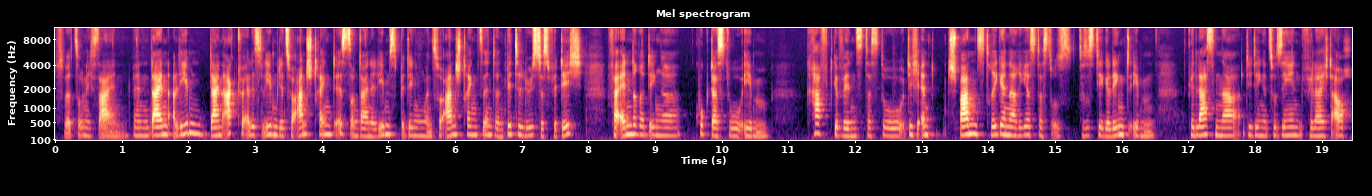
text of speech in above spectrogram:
das wird so nicht sein. Wenn dein Leben, dein aktuelles Leben dir zu anstrengend ist und deine Lebensbedingungen zu anstrengend sind, dann bitte löst es für dich, verändere Dinge, guck, dass du eben Kraft gewinnst, dass du dich entspannst, regenerierst, dass, dass es dir gelingt, eben gelassener die Dinge zu sehen, vielleicht auch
